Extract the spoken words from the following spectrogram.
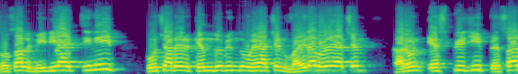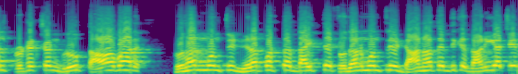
সোশ্যাল মিডিয়ায় তিনি প্রচারের কেন্দ্রবিন্দু হয়ে আছেন ভাইরাল হয়ে আছেন। কারণ এসপিজি স্পেশাল প্রোটেকশন গ্রুপ তাও আবার প্রধানমন্ত্রীর নিরাপত্তার দায়িত্বে প্রধানমন্ত্রীর ডান হাতের দিকে দাঁড়িয়ে আছেন।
